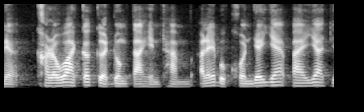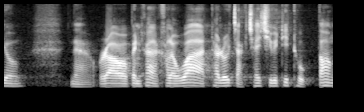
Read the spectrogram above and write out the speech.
เนี่ยคารวะก็เกิดดวงตาเห็นธรรม อะไรบุคคลเยอะแยะไปญาติโยม นะเราเป็นข้าคารวะถ้ารู้จักใช้ชีวิตที่ถูกต้อง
